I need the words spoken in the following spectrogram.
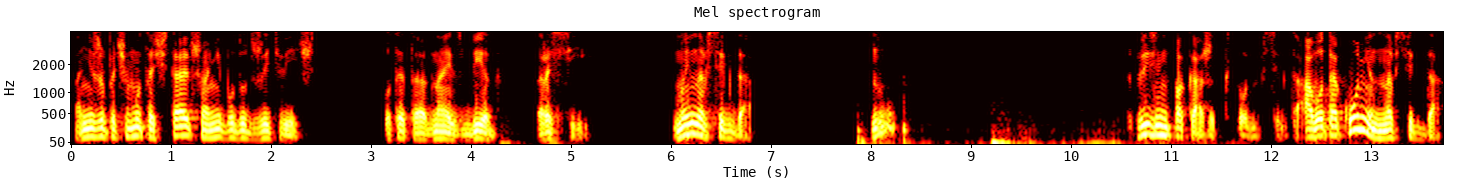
Они же почему-то считают, что они будут жить вечно. Вот это одна из бед России. Мы навсегда. Ну, жизнь покажет, кто навсегда. А вот Акунин навсегда.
